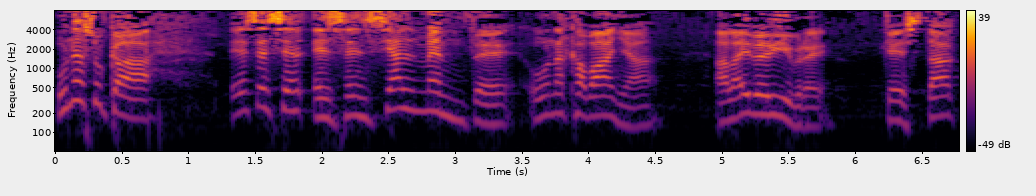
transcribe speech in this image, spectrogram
una Sukkah es esencialmente una cabaña al aire libre que está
